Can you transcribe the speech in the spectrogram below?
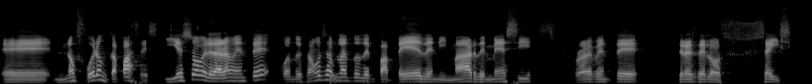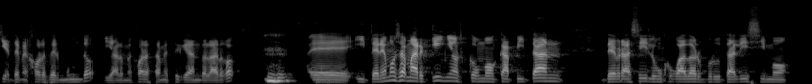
eh, no fueron capaces. Y eso verdaderamente, cuando estamos hablando de Mbappé, de Neymar, de Messi, probablemente tres de los seis, siete mejores del mundo, y a lo mejor hasta me estoy quedando largo, eh, y tenemos a Marquinhos como capitán de Brasil, un jugador brutalísimo.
